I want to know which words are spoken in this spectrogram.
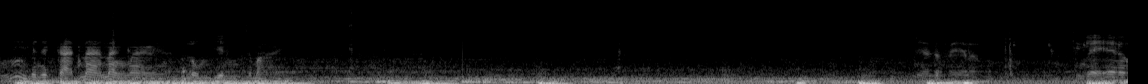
อืมบรรยากาศน่านั่งมากเลยนะลมเย็นสบาย เนี่ยกาแฟแล้ว ถึงแล้ว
